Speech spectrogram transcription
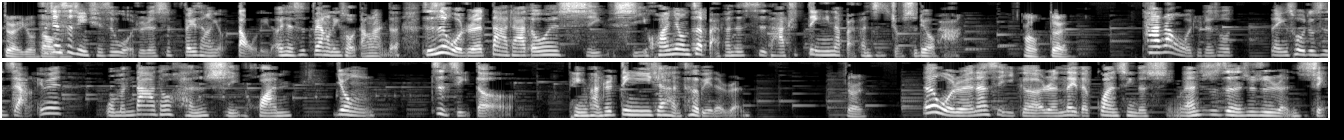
对，有道理。这件事情其实我觉得是非常有道理的，而且是非常理所当然的。只是我觉得大家都会喜喜欢用这百分之四它去定义那百分之九十六趴。哦，对。他让我觉得说，没错，就是这样，因为我们大家都很喜欢用自己的平凡去定义一些很特别的人，对。但是我觉得那是一个人类的惯性的行为，就是真的就是人性。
